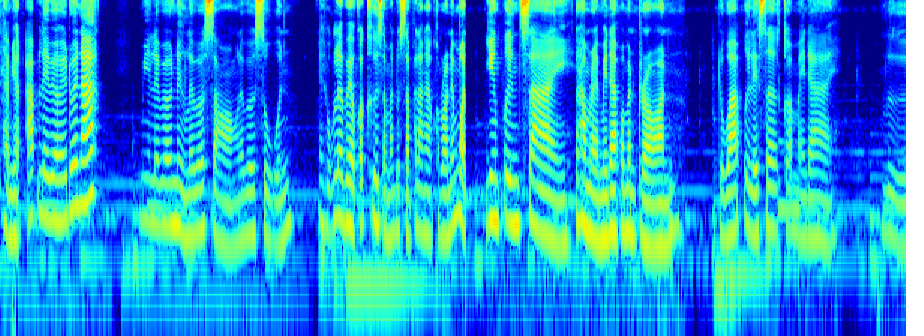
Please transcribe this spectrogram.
แถมยัง up level ไว้ด้วยนะ มีเลเวล1เลเวล2เลเวล0 ในทุกเลเวลก็คือสามารถดูดซับพลังงานความร้อนได้หมด ยิงปืนใส่ก็ทำอะไรไม่ได้เพราะมันร้อน หรือว่าปืนเลเซอร์ก็ไม่ได้ หรือ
